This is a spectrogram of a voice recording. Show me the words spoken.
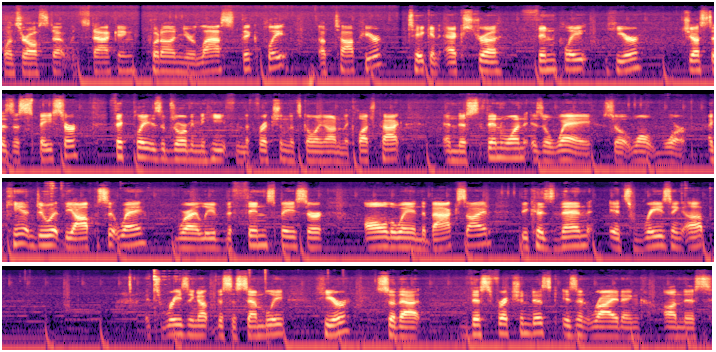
Once you're all set with stacking, put on your last thick plate up top here. Take an extra thin plate here just as a spacer. Thick plate is absorbing the heat from the friction that's going on in the clutch pack and this thin one is away so it won't warp. I can't do it the opposite way where I leave the thin spacer all the way in the backside because then it's raising up it's raising up this assembly here so that this friction disc isn't riding on this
